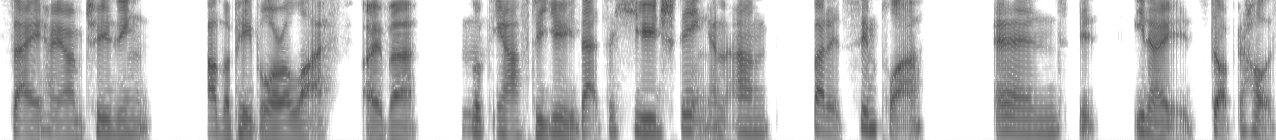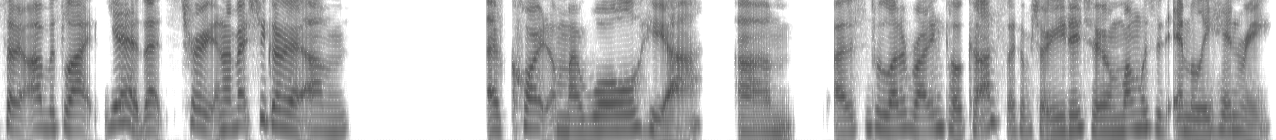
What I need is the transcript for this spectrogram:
say, Hey, I'm choosing other people or a life over mm. looking after you. That's a huge thing. And, um, but it's simpler and it, you know, it stopped a whole. So I was like, yeah, that's true. And I've actually got a, um, a quote on my wall here. Um, I listen to a lot of writing podcasts, like I'm sure you do too. And one was with Emily Henry.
